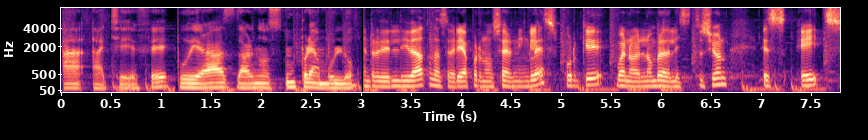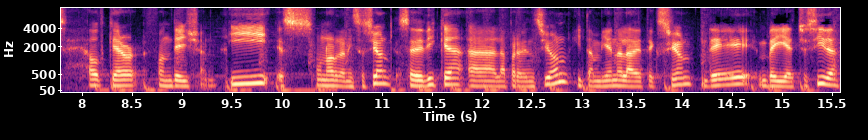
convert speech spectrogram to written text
AHF. ¿Pudieras darnos un preámbulo? En realidad las debería pronunciar en inglés porque, bueno, el nombre de la institución es AIDS Healthcare Foundation y es una organización que se dedica a la prevención y también a la detección de VIH-Sida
